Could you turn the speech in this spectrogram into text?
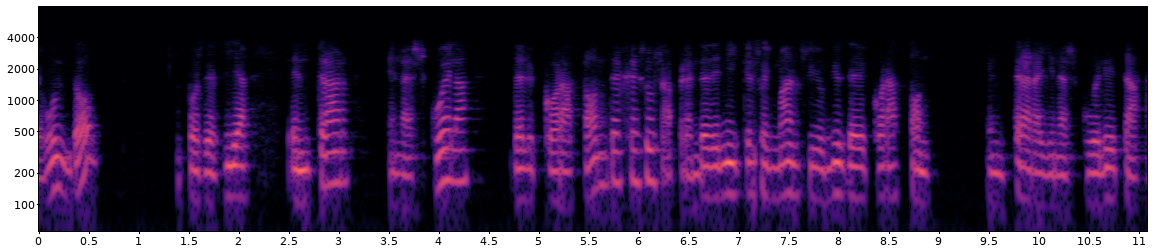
II, pues decía, entrar en la escuela del corazón de Jesús, aprender de mí que soy manso y humilde de corazón, entrar ahí en la escuelita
